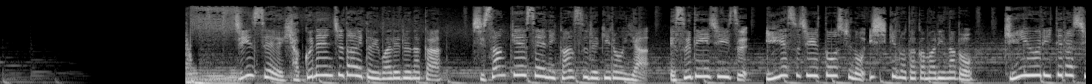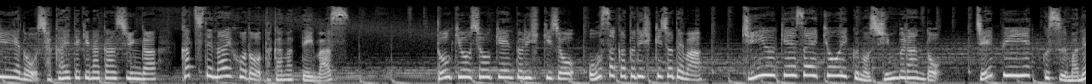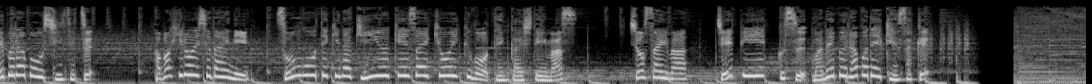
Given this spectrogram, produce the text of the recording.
人生100年時代と言われる中資産形成に関する議論や SDGs、ESG 投資の意識の高まりなど金融リテラシーへの社会的な関心がかつてないほど高まっています。東京証券取引所大阪取引所では金融経済教育の新ブランド JPX マネブラボを新設。幅広い世代に総合的な金融経済教育を展開しています。詳細は JPX マネブラボで検索。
